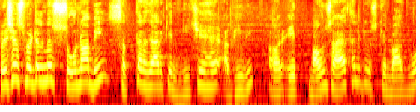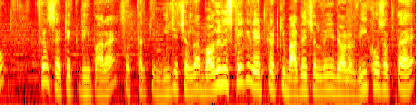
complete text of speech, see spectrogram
प्रेशस मेटल में सोना भी सत्तर हज़ार के नीचे है अभी भी, और एक बाउंस आया था, लेकिन उसके बाद वो फिर से टिक नहीं पा रहा है, सत्तर के नीचे चल रहा है। बावजूद इसके कि रेट कट की बातें चल रही हैं डॉलर वीक हो सकता है,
